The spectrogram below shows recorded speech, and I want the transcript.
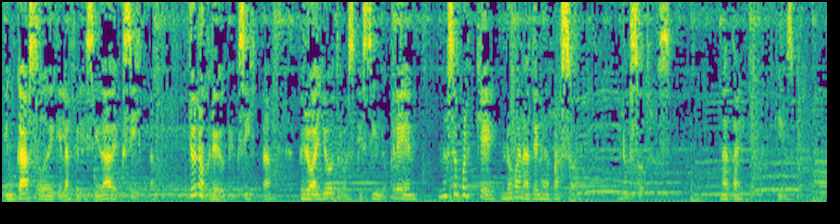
en caso de que la felicidad exista. Yo no creo que exista, pero hay otros que sí lo creen. No sé por qué no van a tener razón los otros. Natalia Ginsburg.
